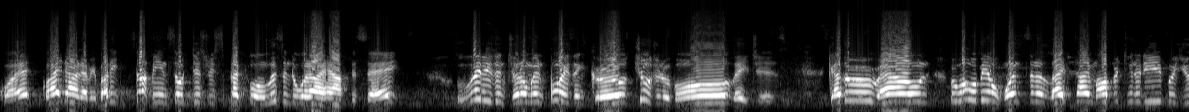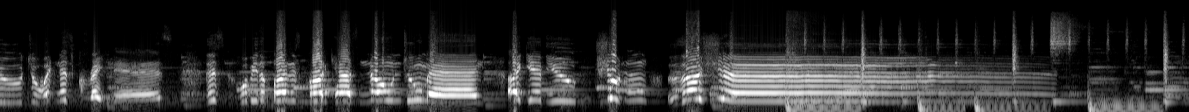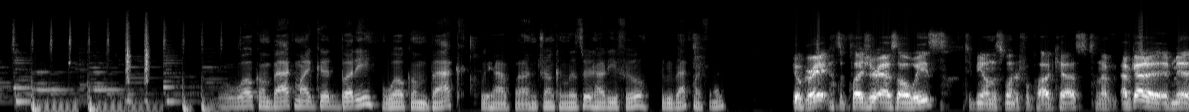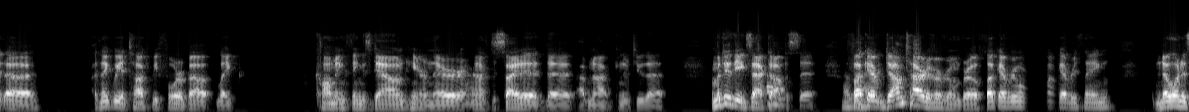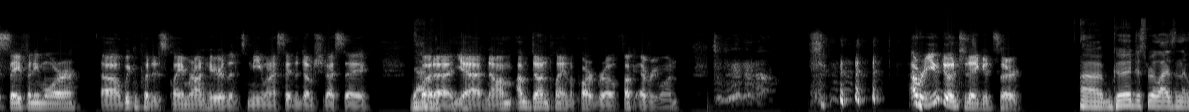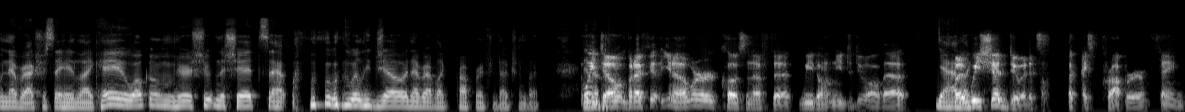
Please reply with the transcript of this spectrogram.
Quiet, quiet down, everybody. Stop being so disrespectful and listen to what I have to say. Ladies and gentlemen, boys and girls, children of all ages, gather around for what will be a once in a lifetime opportunity for you to witness greatness. This will be the finest podcast known to man. I give you Shooting the Shit! Welcome back, my good buddy. Welcome back. We have uh, Drunken Lizard. How do you feel to be back, my friend? Feel great. It's a pleasure, as always, to be on this wonderful podcast. And I've I've got to admit, uh, I think we had talked before about like calming things down here and there, and I've decided that I'm not going to do that. I'm gonna do the exact opposite. Okay. Fuck every. I'm tired of everyone, bro. Fuck everyone. Fuck everything. No one is safe anymore. Uh, we can put a disclaimer on here that it's me when I say the dumb shit I say. Yeah, but uh, yeah, no, I'm I'm done playing the part, bro. Fuck everyone. How are you doing today, good sir? Uh, good. Just realizing that we never actually say, like, hey, welcome here, shooting the shits at with Willie Joe," and never have like a proper introduction. But we don't, but I feel you know we're close enough that we don't need to do all that. Yeah, but like, we should do it. It's a nice proper thing.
